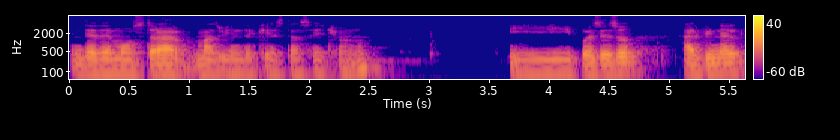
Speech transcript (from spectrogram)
de demostrar más bien de qué estás hecho, ¿no? Y pues eso, al final,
